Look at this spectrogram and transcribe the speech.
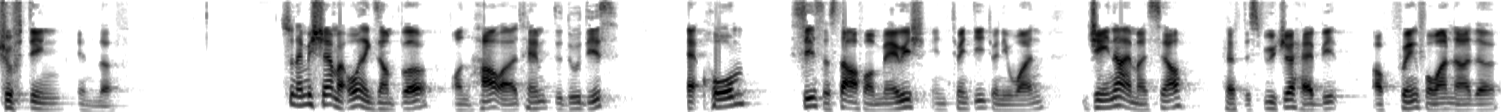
truthing in love. So let me share my own example on how I attempt to do this. At home, since the start of our marriage in 2021, Jana and myself have the spiritual habit of praying for one another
